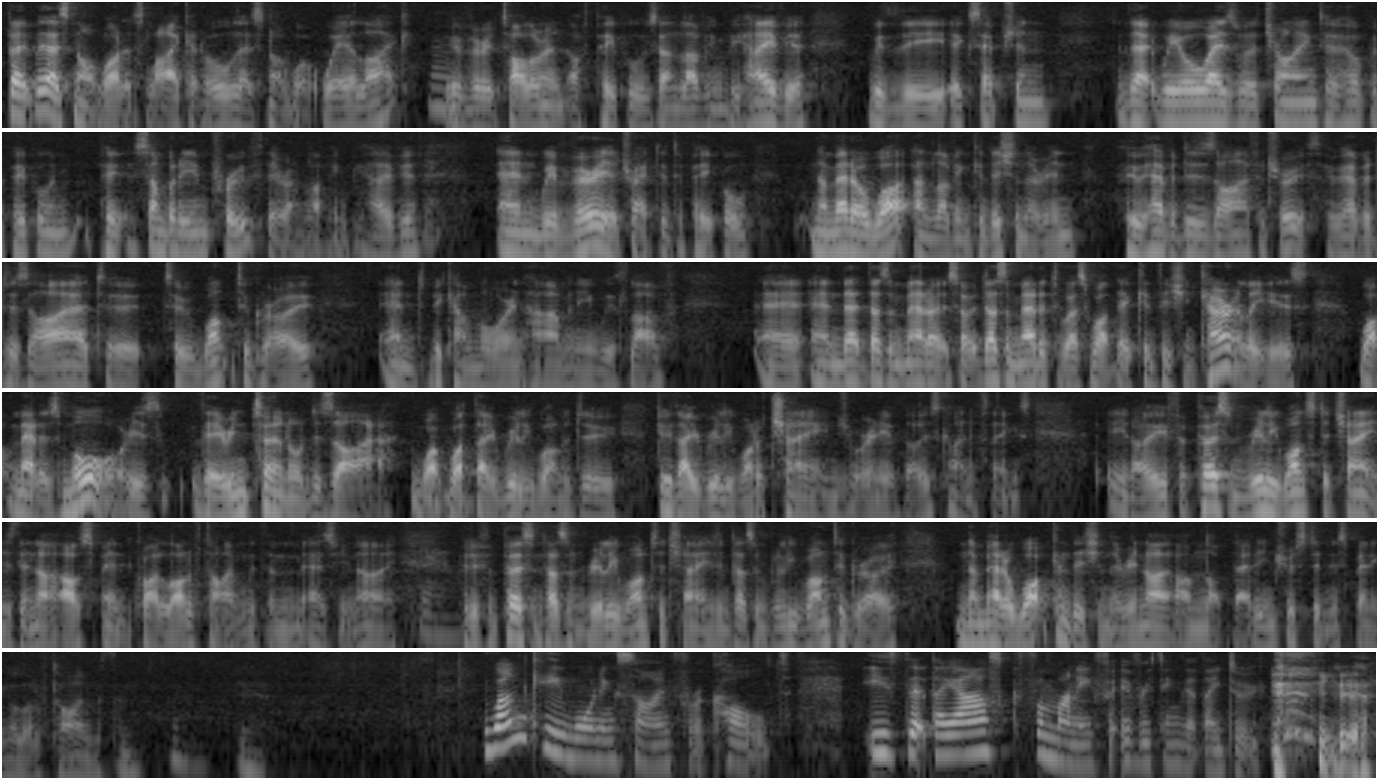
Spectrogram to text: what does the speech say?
But, but that's not what it's like at all. That's not what we're like. We're very tolerant of people's unloving behaviour, with the exception that we always were trying to help people, somebody improve their unloving behaviour. Yeah. And we're very attracted to people, no matter what unloving condition they're in, who have a desire for truth, who have a desire to, to want to grow and to become more in harmony with love. And, and that doesn't matter, so it doesn't matter to us what their condition currently is. What matters more is their internal desire, what, what they really want to do. Do they really want to change, or any of those kind of things? You know, if a person really wants to change, then I'll spend quite a lot of time with them, as you know. Yeah. But if a person doesn't really want to change and doesn't really want to grow, no matter what condition they're in, I, I'm not that interested in spending a lot of time with them. Hmm. Yeah. One key warning sign for a cult is that they ask for money for everything that they do. yeah.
